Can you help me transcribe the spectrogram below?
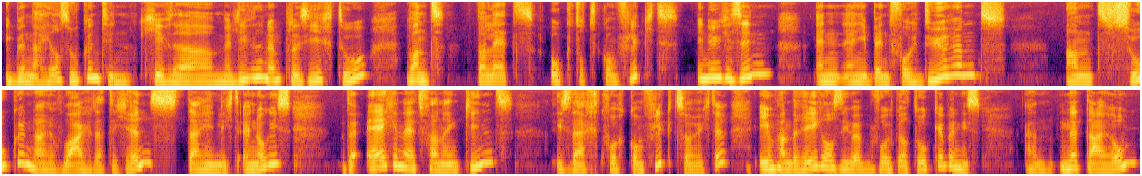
Ik ben daar heel zoekend in. Ik geef dat met liefde en plezier toe, want dat leidt ook tot conflict in je gezin. En, en je bent voortdurend aan het zoeken naar waar dat de grens daarin ligt. En nog eens, de eigenheid van een kind is daar voor conflict zorgt. Hè. Een van de regels die we bijvoorbeeld ook hebben is ehm, net daarom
